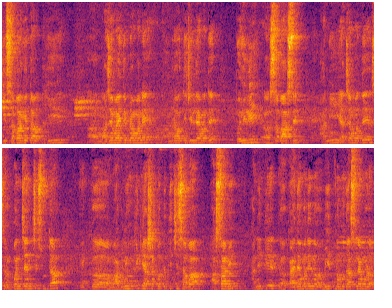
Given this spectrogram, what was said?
जी सभा घेत आहोत ही माझ्या माहितीप्रमाणे अमरावती जिल्ह्यामध्ये पहिली सभा असेल. आणि याच्यामध्ये सरपंचांची सुद्धा एक मागणी होती की अशा पद्धतीची सभा असावी. आणि ते त- कायद्यामध्ये न विहित नमूद असल्यामुळं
